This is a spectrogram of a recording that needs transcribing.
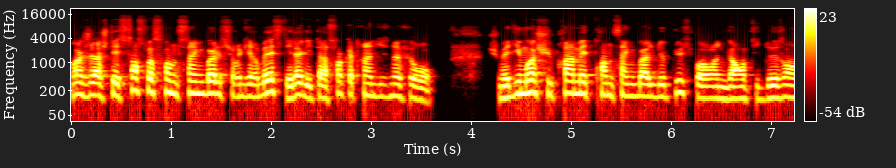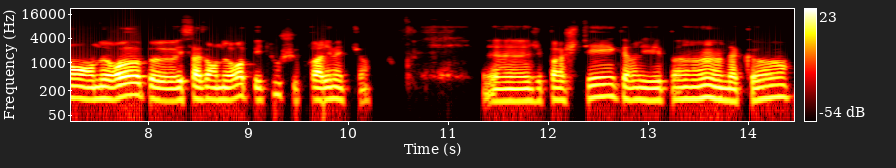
moi je l'ai acheté 165 balles sur Gearbest et là il était à 199 euros. Je me dis, moi je suis prêt à mettre 35 balles de plus pour avoir une garantie de 2 ans en Europe, euh, et ça va en Europe et tout, je suis prêt à les mettre, tu vois. Euh, j'ai pas acheté car il est pas d'accord.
